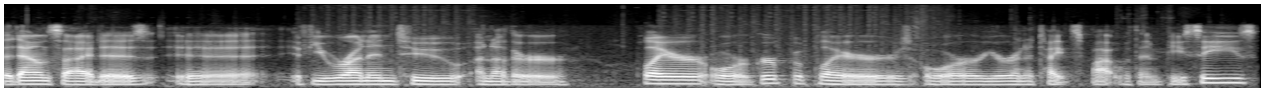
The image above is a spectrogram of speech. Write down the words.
The downside is uh, if you run into another player or group of players or you're in a tight spot with NPCs,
